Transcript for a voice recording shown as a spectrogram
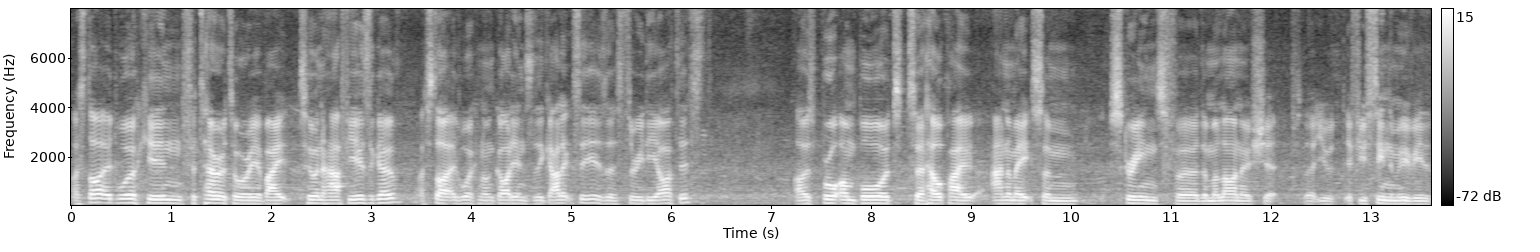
I started working for Territory about two and a half years ago. I started working on Guardians of the Galaxy as a 3D artist. I was brought on board to help out animate some screens for the Milano ship. That you, if you've seen the movie,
